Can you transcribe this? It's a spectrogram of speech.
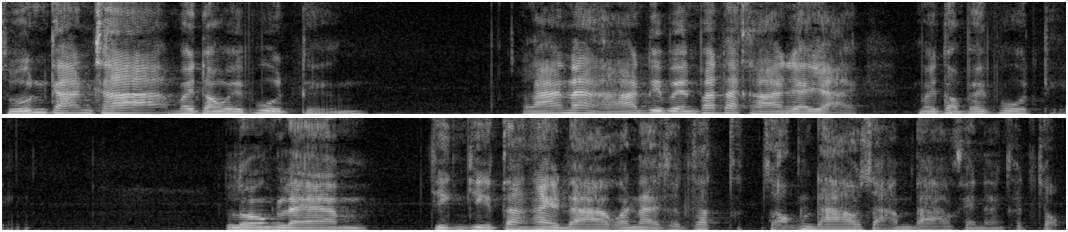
ศูนย์การค้าไม่ต้องไปพูดถึง ร้านอาหารที่เป็นพัตคารใหญ่ๆ ไม่ต้องไปพูดถึง โรงแรมจริงๆ ตั้งให้ดาวก็น่าจะสักสองดาวสามดาวแค่นั้นก็จบ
